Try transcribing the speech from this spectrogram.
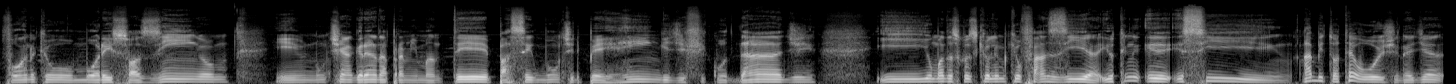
Foi um ano que eu morei sozinho, e não tinha grana para me manter, passei um monte de perrengue, dificuldade. E uma das coisas que eu lembro que eu fazia, eu tenho esse hábito até hoje, né, de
